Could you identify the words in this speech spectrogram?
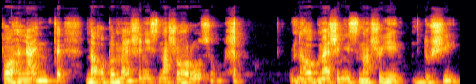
Погляньте на обмеженість нашого розуму, на обмеженість нашої душі.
